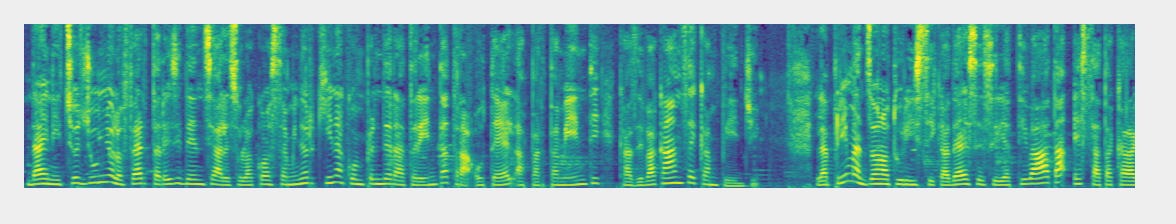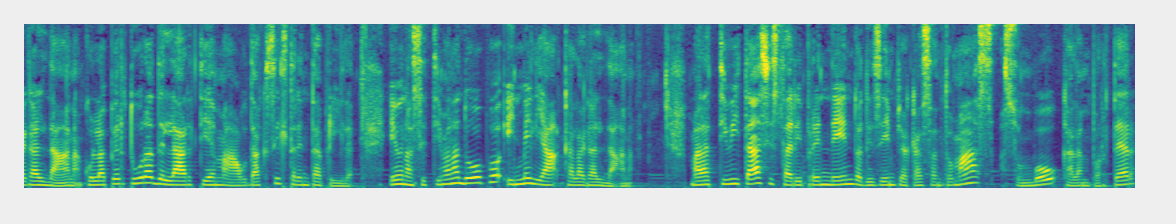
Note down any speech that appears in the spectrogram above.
da inizio giugno l'offerta residenziale sulla costa minorchina comprenderà 30 tra hotel, appartamenti, case vacanze e campeggi. La prima zona turistica ad essersi riattivata è stata Calagaldana con l'apertura dell'RTM Audax il 30 aprile e una settimana dopo il Melià Calagaldana ma l'attività si sta riprendendo ad esempio a Cal Saint Thomas, a Sombou, Calamporter,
